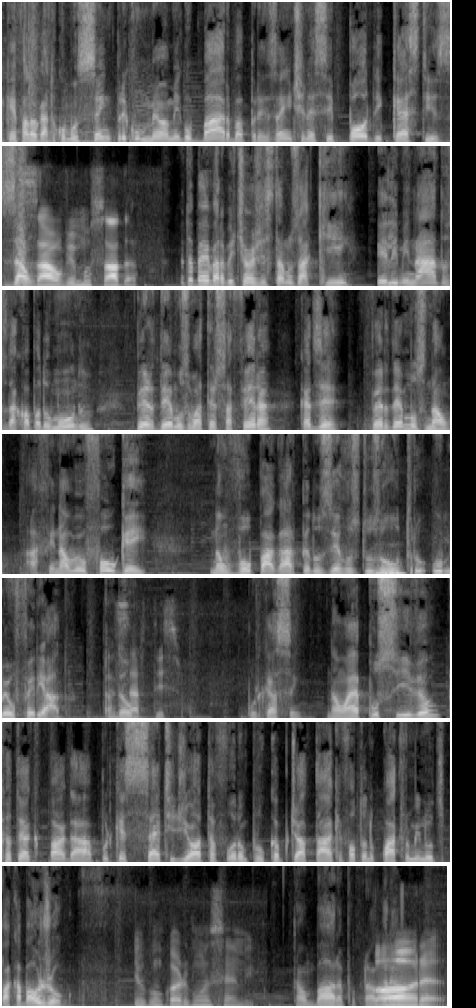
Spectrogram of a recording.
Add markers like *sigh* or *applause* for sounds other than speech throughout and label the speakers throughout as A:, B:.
A: aqui quem fala é o gato, como sempre, com meu amigo Barba presente nesse podcastzão.
B: Salve, moçada.
A: Muito bem, Barbite, hoje estamos aqui, eliminados da Copa do Mundo. Perdemos uma terça-feira. Quer dizer, perdemos não. Afinal, eu folguei. Não vou pagar pelos erros dos outros o meu feriado.
B: Tá
A: Entendeu?
B: certíssimo.
A: Porque assim, não é possível que eu tenha que pagar porque sete idiotas foram pro campo de ataque faltando quatro minutos pra acabar o jogo.
B: Eu concordo com você, amigo.
A: Então bora pro programa.
B: Bora.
